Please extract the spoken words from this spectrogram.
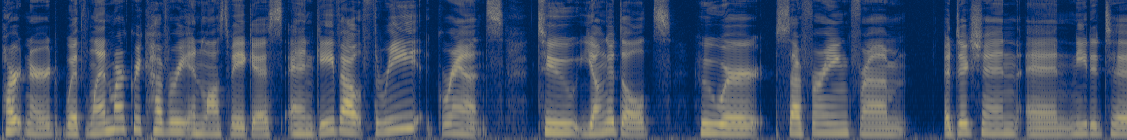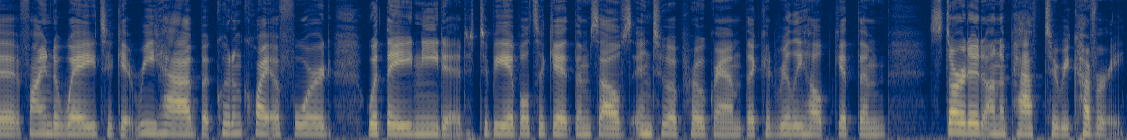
partnered with Landmark Recovery in Las Vegas and gave out three grants to young adults who were suffering from addiction and needed to find a way to get rehab but couldn't quite afford what they needed to be able to get themselves into a program that could really help get them started on a path to recovery.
